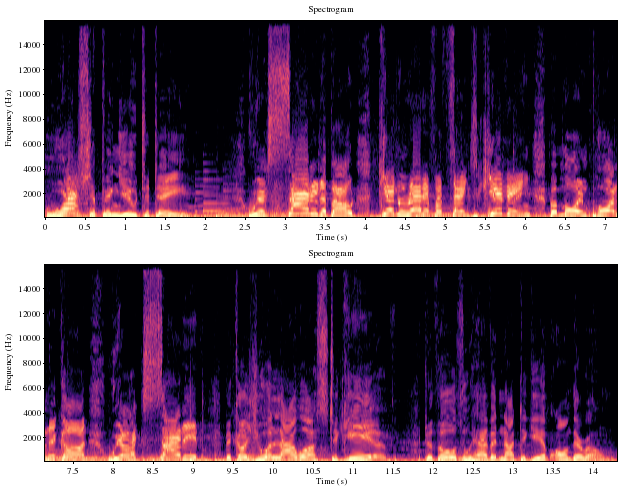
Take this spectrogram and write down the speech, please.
worshiping you today. We're excited about getting ready for Thanksgiving. But more importantly, God, we are excited because you allow us to give to those who have it not to give on their own.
